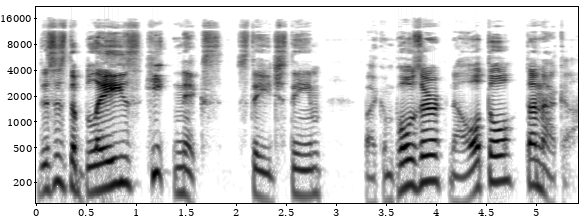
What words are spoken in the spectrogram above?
This is the Blaze Heatnix stage theme by composer Naoto Tanaka.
